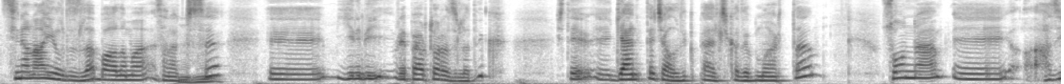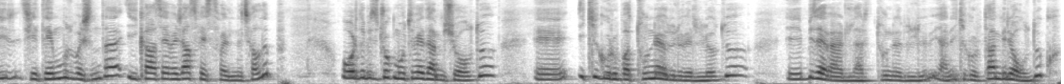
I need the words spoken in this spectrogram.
Sinan Ay Yıldız'la bağlama sanatçısı. Hı hı. E, yeni bir repertuar hazırladık. İşte e, Gent'te çaldık Belçika'da Mart'ta. Sonra e, Hazir şey Temmuz başında İKSV Jazz Festivali'nde çalıp orada bizi çok motive eden bir şey oldu. E, iki gruba turne ödülü veriliyordu. E, bize verdiler turne ödülü. Yani iki gruptan biri olduk.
